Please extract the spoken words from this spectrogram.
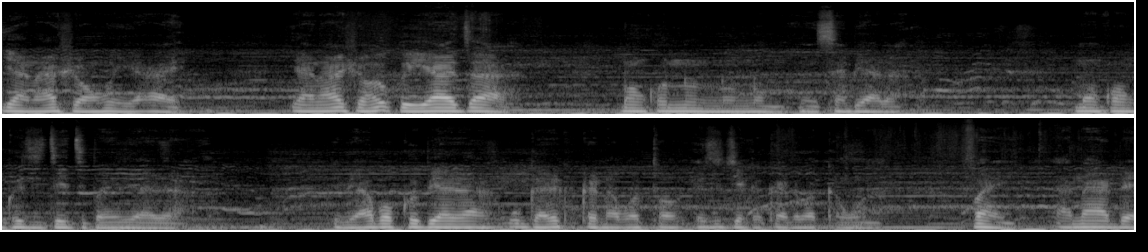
ya na ahwe ho ye ai ya na ahwe ho ku ya za monko nun nun nun nsa biara monko nko ziteti pa biara ibi aboko biara u gare kaka na boto ezije kaka da baka wona fine anade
